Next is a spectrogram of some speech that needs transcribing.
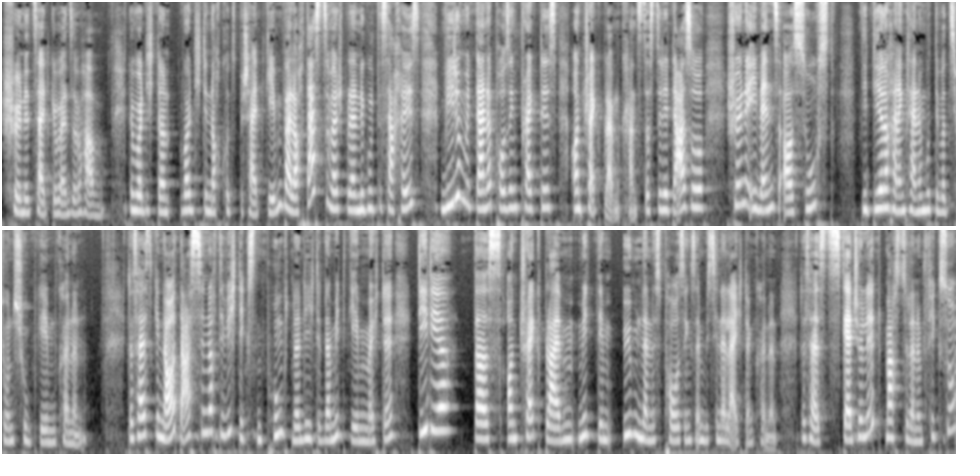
schöne Zeit gemeinsam haben. Dann wollte ich dann wollte ich dir noch kurz Bescheid geben, weil auch das zum Beispiel eine gute Sache ist, wie du mit deiner Posing Practice on track bleiben kannst, dass du dir da so schöne Events aussuchst die dir noch einen kleinen Motivationsschub geben können. Das heißt, genau das sind auch die wichtigsten Punkte, die ich dir da mitgeben möchte, die dir das On-Track bleiben mit dem Üben deines Posings ein bisschen erleichtern können. Das heißt, schedule it, machst zu deinem Fixum,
